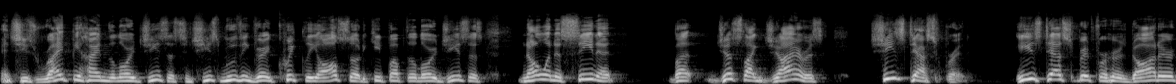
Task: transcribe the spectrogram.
and she's right behind the Lord Jesus and she's moving very quickly also to keep up the Lord Jesus. No one has seen it, but just like Jairus, she's desperate. He's desperate for her daughter.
